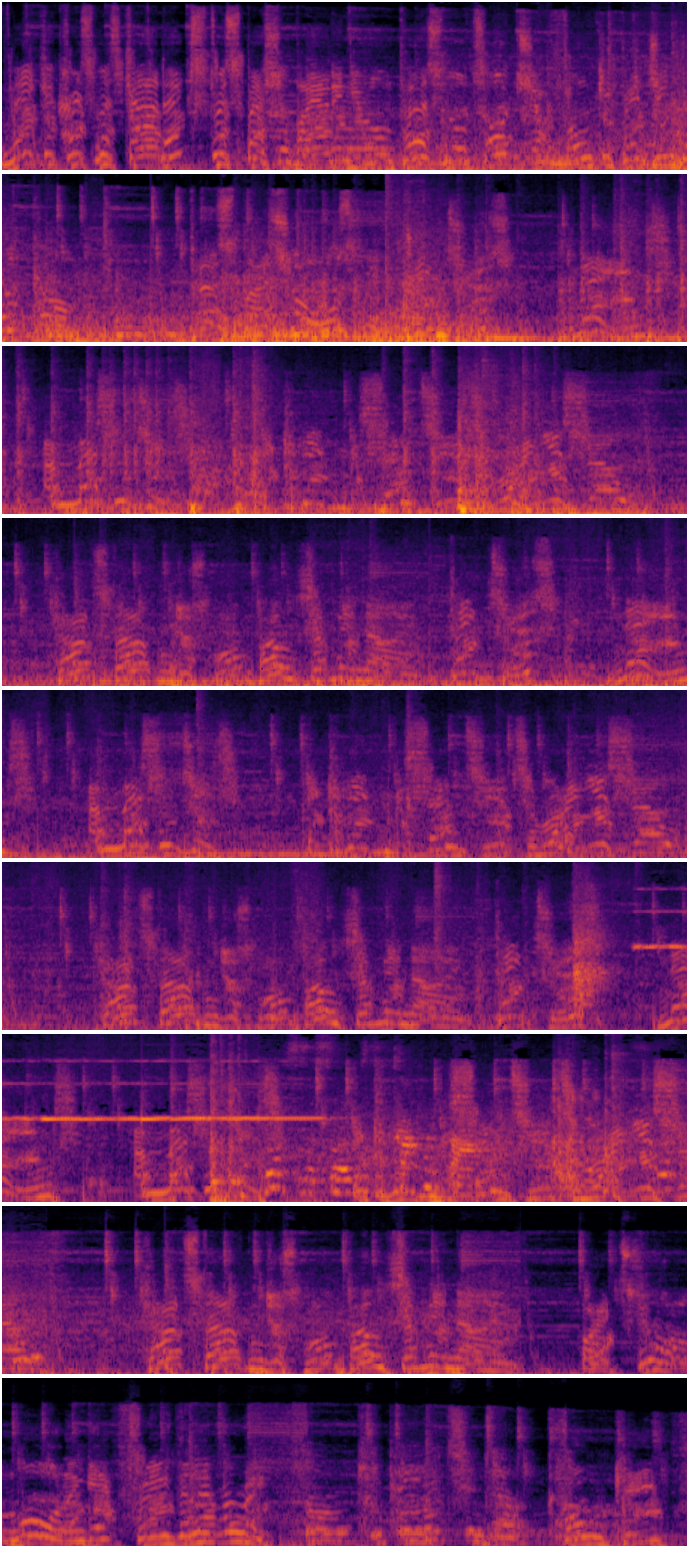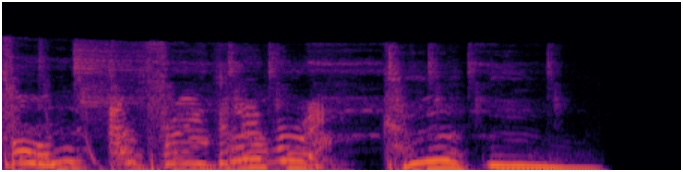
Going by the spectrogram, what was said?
Make a Christmas card extra special by adding your own personal touch at funkypigeon.com. Personalise yours with pictures, names, and messages. You can even be sent to yourself. Can't start from just one pound seventy nine. Pictures, names, and messages. You can even be sent to you to write yourself. Can't start from just one pound seventy nine. Pictures, names, and messages. Sacrifice. Sent you to write yourself. Can't start from just one pound seventy nine. Buy two or more and get free delivery. Funky Funky, phone and free delivery.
